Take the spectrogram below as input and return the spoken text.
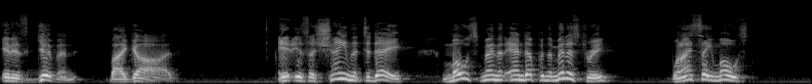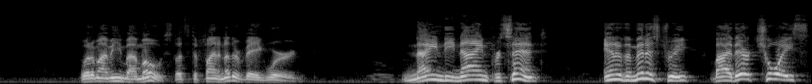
It is given by God. It is a shame that today, most men that end up in the ministry, when I say most, what do I mean by most? Let's define another vague word. 99% enter the ministry by their choice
